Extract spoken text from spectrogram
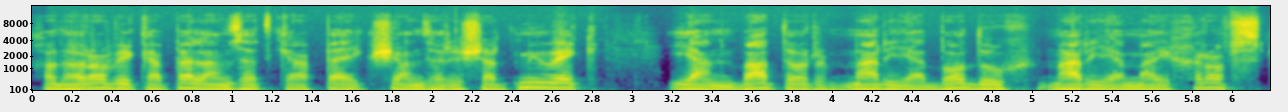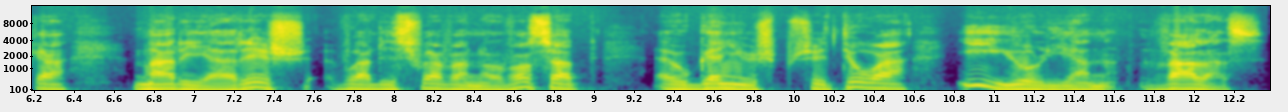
honorowy kapelan ZKP ksiądz Ryszard Miłek, Jan Bator, Maria Boduch, Maria Majchrowska, Maria Rysz, Władysława Nowosad, Eugeniusz Przytuła i Julian Walas.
